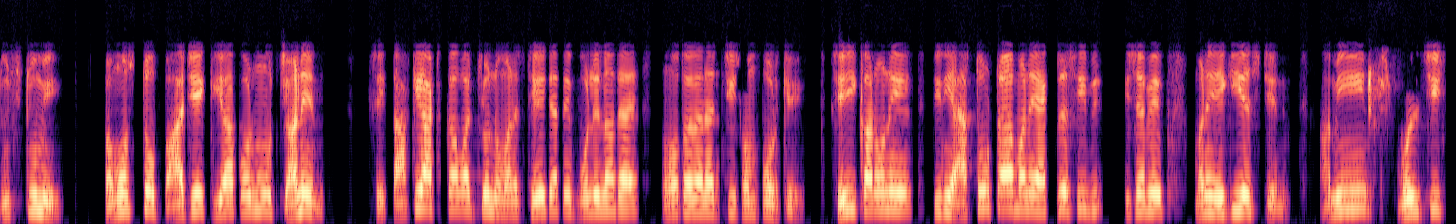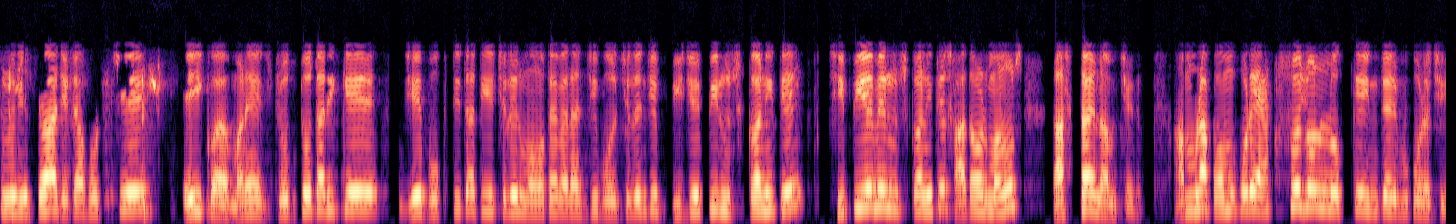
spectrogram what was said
দুষ্টুমি সমস্ত বাজে ক্রিয়াকর্ম জানেন সেই তাকে আটকাবার জন্য মানে সে যাতে বলে না দেয় মমতা ব্যানার্জি সম্পর্কে। সেই কারণে তিনি এতটা মানে অ্যাগ্রেসিভ হিসেবে মানে এগিয়ে এসছেন। আমি বলছি সুরজিৎ যেটা হচ্ছে এই মানে চোদ্দ তারিখে যে বক্তৃতা দিয়েছিলেন মমতা ব্যানার্জি বলছিলেন যে বিজেপির উস্কানিতে সিপিএম এর উস্কানিতে সাধারণ মানুষ রাস্তায় নামছেন। আমরা কম করে একশো জন লোককে ইন্টারভিউ করেছি।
